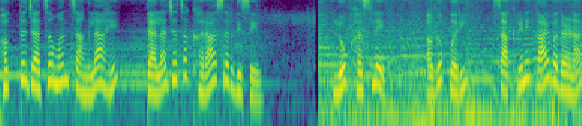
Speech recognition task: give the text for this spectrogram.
फक्त ज्याचं मन चांगलं आहे त्याला ज्याचा खरा असर दिसेल. लोक हसले अगं परी साखरेने काय बदलणार?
